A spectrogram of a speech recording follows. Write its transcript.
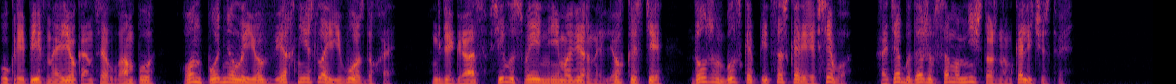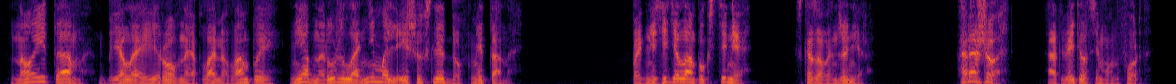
Укрепив на ее конце лампу, он поднял ее в верхние слои воздуха, где газ в силу своей неимоверной легкости должен был скопиться скорее всего, хотя бы даже в самом ничтожном количестве. Но и там белое и ровное пламя лампы не обнаружило ни малейших следов метана. «Поднесите лампу к стене», — сказал инженер. «Хорошо», — ответил Симон Форд,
